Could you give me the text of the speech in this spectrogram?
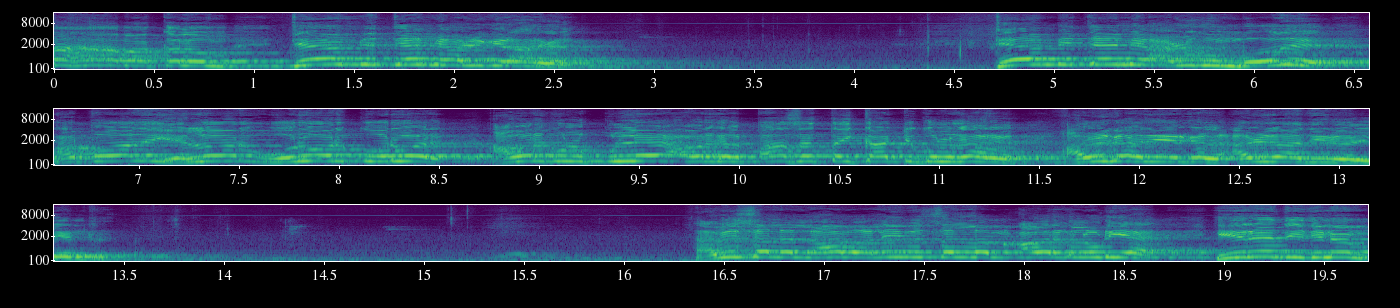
சஹாபாக்களும் தேம்பி தேம்பி அழுகிறார்கள். தேம்பி தேம்பி அழுகும் போது அப்போது எல்லோரும் ஒருவருக்கு ஒருவர் அவர்களுக்குள்ளே அவர்கள் பாசத்தை காட்டிக் கொள்கிறார்கள். அழுகாதீர்கள் அழுகாதீர்கள் என்று. நபிசல்லாஹு அலைஹி வஸல்லம் அவர்களுடைய இறுதி தினம்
